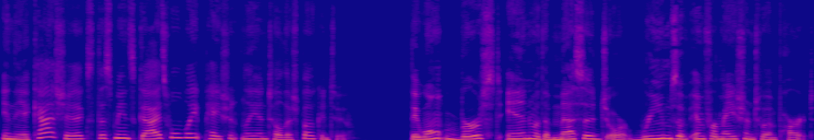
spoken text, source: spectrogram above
In the Akashics, this means guides will wait patiently until they're spoken to. They won't burst in with a message or reams of information to impart.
